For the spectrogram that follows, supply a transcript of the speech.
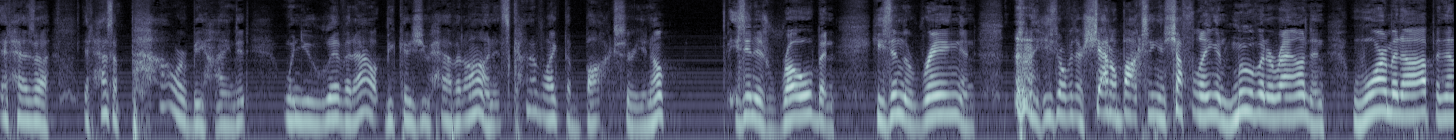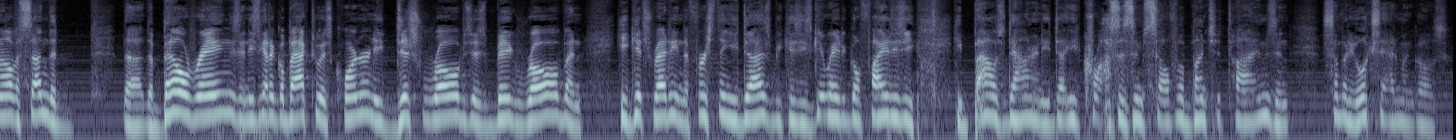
It has a it has a power behind it when you live it out because you have it on. It's kind of like the boxer, you know? He's in his robe and he's in the ring and he's over there shadow boxing and shuffling and moving around and warming up. And then all of a sudden the the, the bell rings and he's got to go back to his corner and he disrobes his big robe and he gets ready. And the first thing he does because he's getting ready to go fight is he, he bows down and he, he crosses himself a bunch of times. And somebody looks at him and goes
